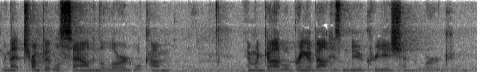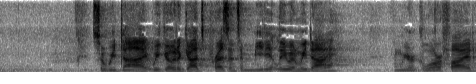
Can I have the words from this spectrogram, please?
when that trumpet will sound and the Lord will come and when God will bring about his new creation work. So we die, we go to God's presence immediately when we die and we are glorified.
